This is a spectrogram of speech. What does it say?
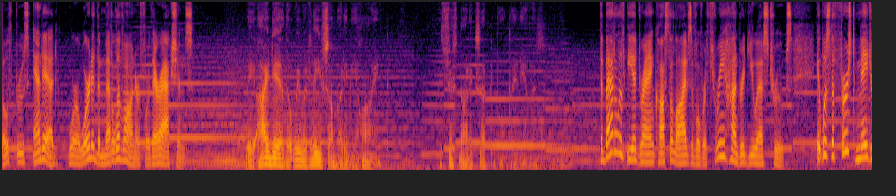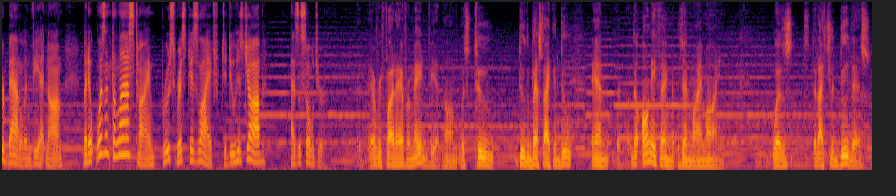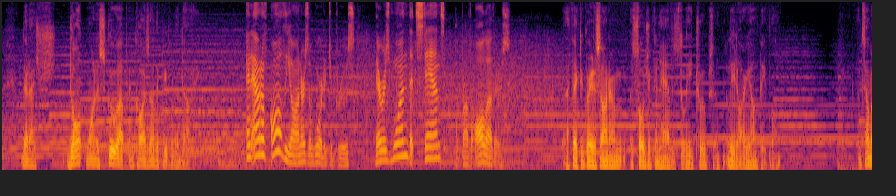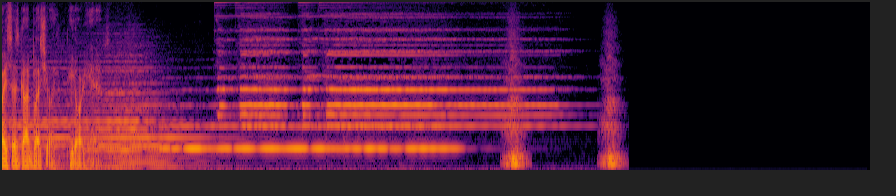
both Bruce and Ed were awarded the Medal of Honor for their actions. The idea that we would leave somebody behind is just not acceptable to any of us. The Battle of Ia Drang cost the lives of over 300 U.S. troops. It was the first major battle in Vietnam, but it wasn't the last time Bruce risked his life to do his job as a soldier. Every flight I ever made in Vietnam was to do the best I could do. And the only thing that was in my mind was that I should do this, that I don't want to screw up and cause other people to die. And out of all the honors awarded to Bruce, there is one that stands above all others. I think the greatest honor a soldier can have is to lead troops and lead our young people. When somebody says, God bless you, he already has.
